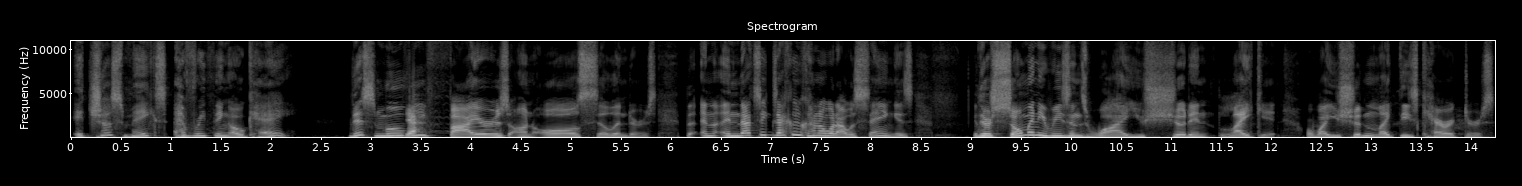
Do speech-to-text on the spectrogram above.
it just makes everything okay. This movie Yeah. fires on all cylinders. The, and and that's exactly kind of what I was saying is there's so many reasons why you shouldn't like it or why you shouldn't like these characters.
